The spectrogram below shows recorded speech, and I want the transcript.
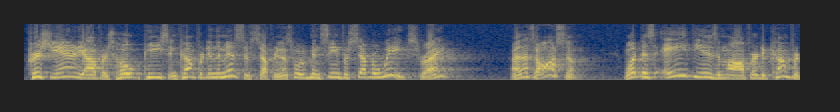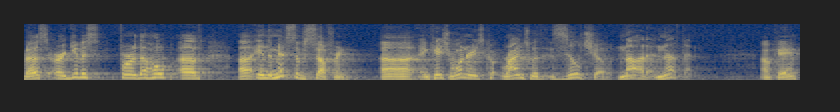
Christianity offers hope, peace, and comfort in the midst of suffering. That's what we've been seeing for several weeks, right? right that's awesome. What does atheism offer to comfort us or give us for the hope of uh, in the midst of suffering? Uh, in case you're wondering, it rhymes with zilcho, nada, nothing. Okay?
